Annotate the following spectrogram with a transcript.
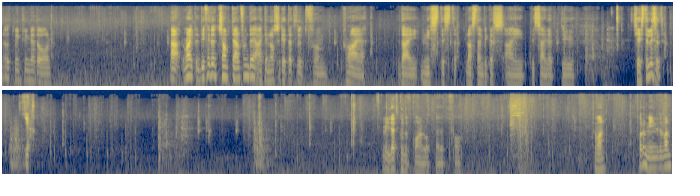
No twinkling at all. Ah, right, and if I don't jump down from there, I can also get that loot from prior that I missed this last time because I decided to chase the lizard. Yeah. Really, that could have gone a lot better before. Come on. Follow me, little one.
